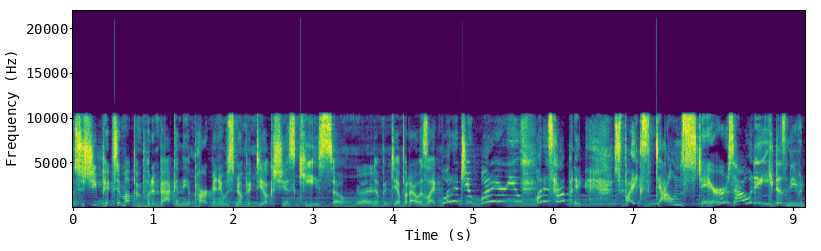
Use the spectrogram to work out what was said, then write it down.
So she picked him up and put him back in the apartment. It was no big deal because she has keys, so Right. no big deal. But I was like, what did you? What are you? What is happening? Spike's downstairs. How would he? He doesn't even.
